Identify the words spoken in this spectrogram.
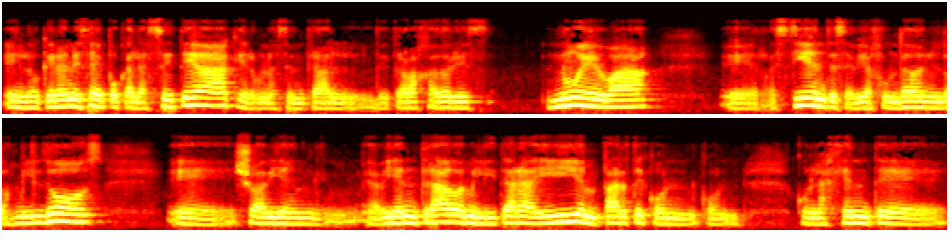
en lo que era en esa época la CTA, que era una central de trabajadores nueva, eh, reciente, se había fundado en el 2002. Eh, yo había, entrado a militar ahí en parte con, con, la gente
